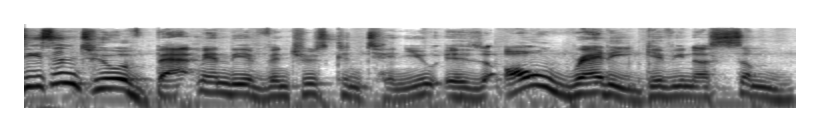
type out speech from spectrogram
Season 2 of Batman The Adventures Continue is already giving us some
